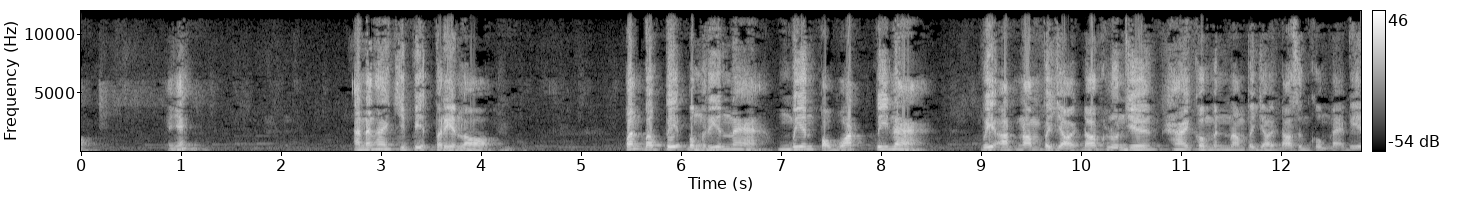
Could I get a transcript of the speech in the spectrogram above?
ងឃើញទេអាហ្នឹងហើយជាពាក្យបរៀនល្អប៉ុន្តែបើពាក្យបង្រៀនណា មានប្រវត្តិពីណា វាអត់នាំប្រយោជន៍ដល់ខ្លួនយើង ហើយក៏មិននាំប្រយោជន៍ដល់សង្គមដែរវា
